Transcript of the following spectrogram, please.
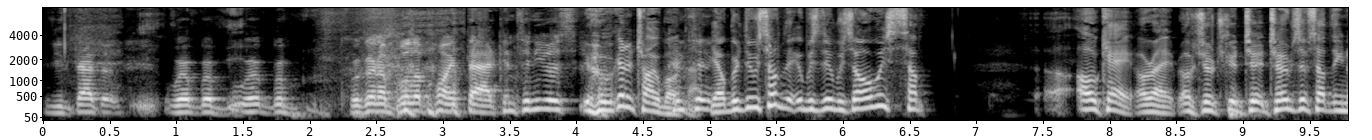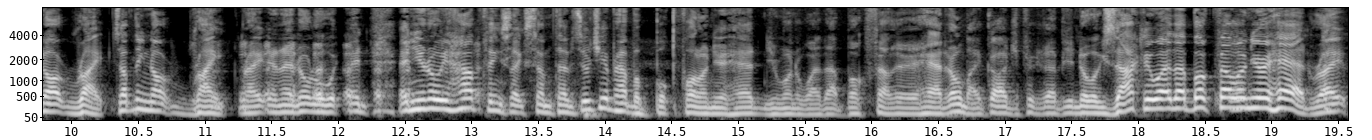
that we're we're we're we're, we're going to bullet point that. Continuous. We're going to talk about continu- that. Yeah, we're doing something. It was there was always some uh, okay, all right. Oh, in terms of something not right, something not right, right? And I don't know. What, and, and you know, you have things like sometimes. Don't you ever have a book fall on your head and you wonder why that book fell on your head? Oh my God, you picked it up. You know exactly why that book fell on your head, right?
